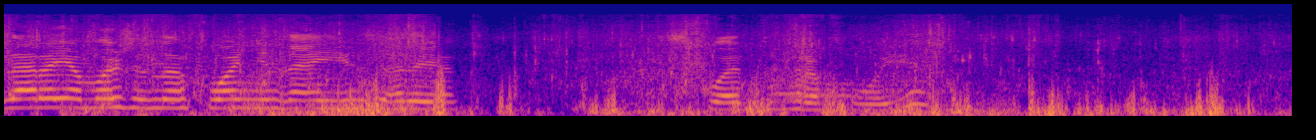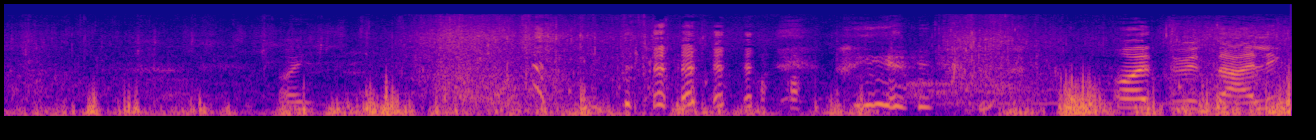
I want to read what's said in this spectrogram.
Зараз я може на фоні неї зараз як сфотографую. Ось. От Віталік.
